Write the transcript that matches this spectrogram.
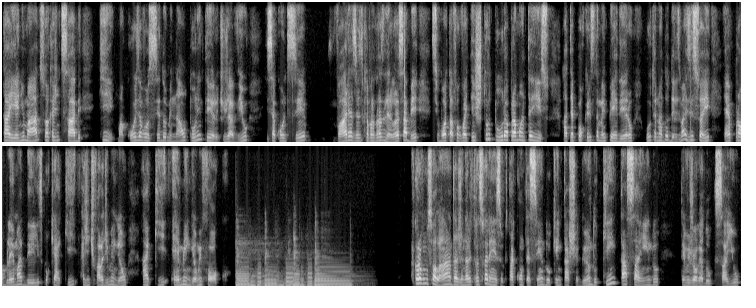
tá aí animado, só que a gente sabe que uma coisa é você dominar o turno inteiro. A gente já viu isso acontecer várias vezes no Campeonato Brasileiro. Agora saber se o Botafogo vai ter estrutura para manter isso até porque eles também perderam o treinador deles. Mas isso aí é problema deles, porque aqui a gente fala de Mengão, aqui é Mengão em foco. Agora vamos falar da janela de transferência, o que está acontecendo, quem está chegando, quem está saindo. Teve um jogador que saiu,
